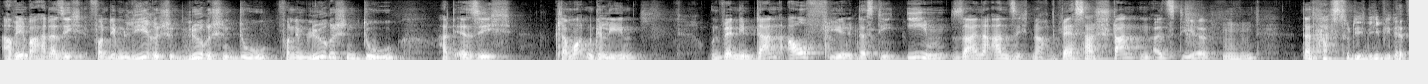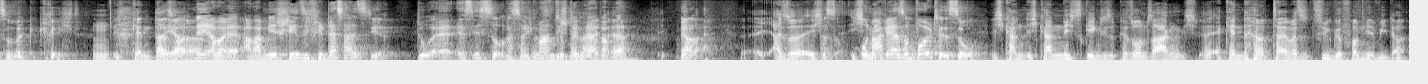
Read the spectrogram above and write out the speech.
Auf jeden Fall hat er sich von dem lyrischen, lyrischen Du, von dem lyrischen Du, hat er sich Klamotten geliehen. Und wenn ihm dann auffiel, dass die ihm seiner Ansicht nach besser standen als dir, dann hast du die nie wieder zurückgekriegt. Ich kenne da Das ja. war, nee, aber, aber mir stehen sie viel besser als dir. Du, äh, es ist so, was soll ich machen? Die stehen mir leid, einfach. ja. Ja, Also ich, das ich mag Universum ihn. wollte es so. Ich kann, ich kann nichts gegen diese Person sagen. Ich äh, erkenne da teilweise Züge von mir wieder.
